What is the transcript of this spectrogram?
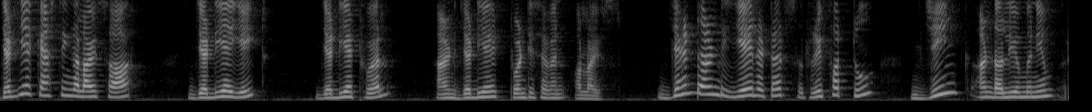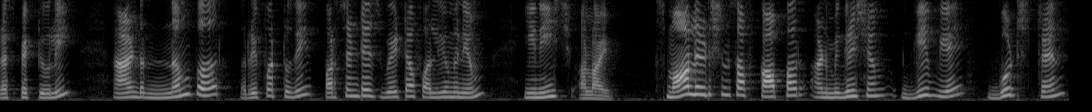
ZA casting alloys are ZA8, ZA12 and ZA27 alloys. Z and A letters refer to zinc and aluminum respectively and number refer to the percentage weight of aluminum in each alloy. Small additions of copper and magnesium give a good strength,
